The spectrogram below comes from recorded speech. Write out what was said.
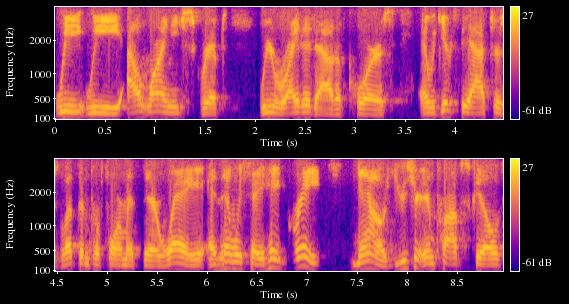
we we outline each script, we write it out, of course, and we give it to the actors, let them perform it their way, and then we say, hey, great, now use your improv skills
